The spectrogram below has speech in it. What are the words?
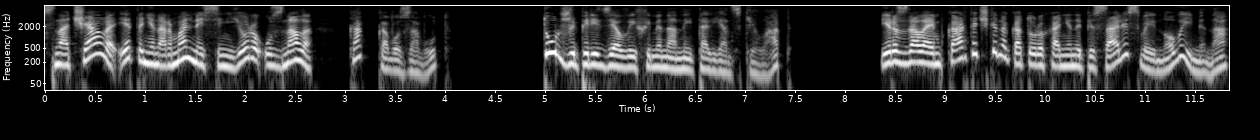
Сначала эта ненормальная сеньора узнала, как кого зовут. Тут же переделала их имена на итальянский лад и раздала им карточки, на которых они написали свои новые имена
